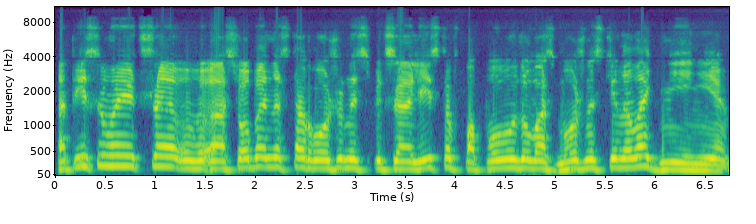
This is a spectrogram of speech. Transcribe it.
описывается э, особая настороженность специалистов по поводу возможности наводнения.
